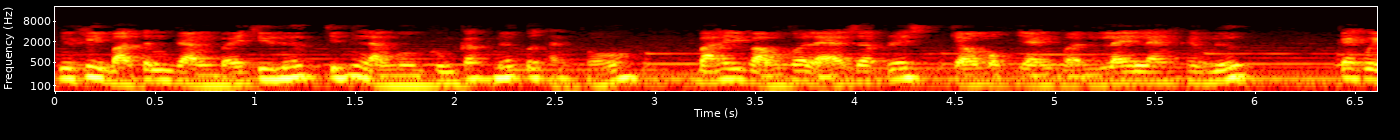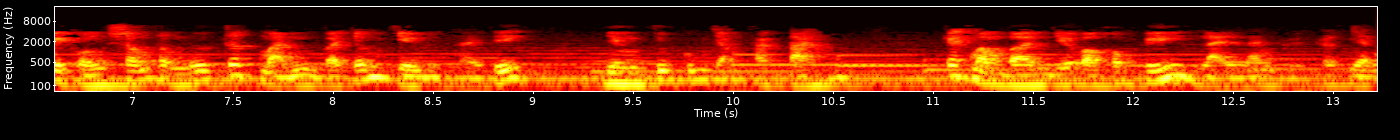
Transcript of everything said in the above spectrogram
nhưng khi bà tin rằng bể chứa nước chính là nguồn cung cấp nước của thành phố, bà hy vọng có lẽ Zabris chọn một dạng bệnh lây lan theo nước. Các vi khuẩn sống trong nước rất mạnh và chống chịu được thời tiết, nhưng chúng cũng chậm phát tán. Các mầm bệnh dựa vào không khí lại lan truyền rất nhanh.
